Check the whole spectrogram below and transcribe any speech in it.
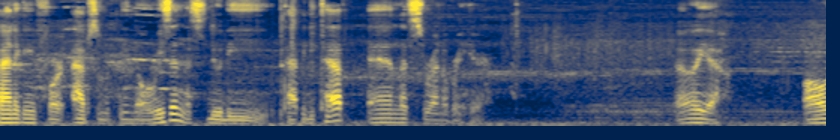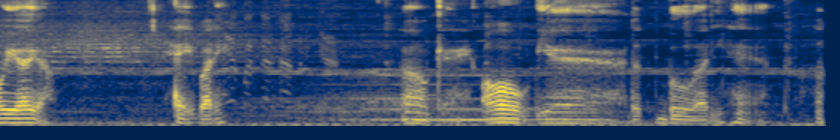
panicking for absolutely no reason. Let's do the tappity tap and let's run over here. Oh yeah, oh yeah yeah. Hey buddy. Okay. Oh yeah, the bloody hand.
